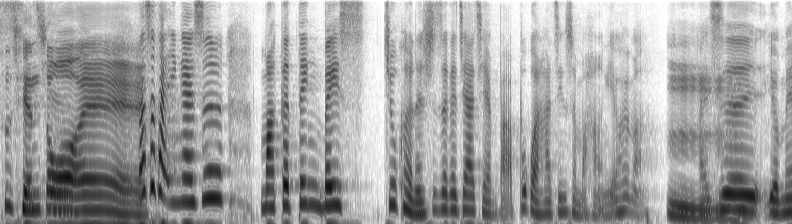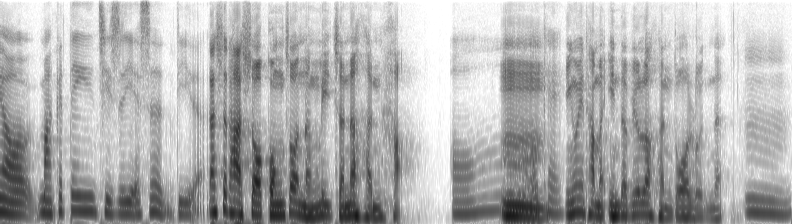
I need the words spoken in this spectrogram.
四千多哎、但是他应该是 marketing base，就可能是这个价钱吧，不管他进什么行业，会吗？嗯，还是有没有 marketing 其实也是很低的。但是他说工作能力真的很好，哦，嗯 o k 因为他们 interview 了很多轮的，嗯，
